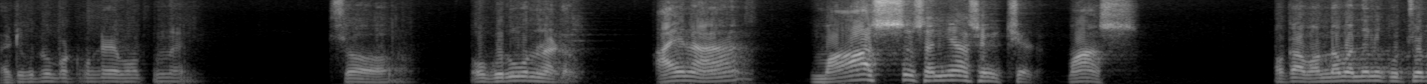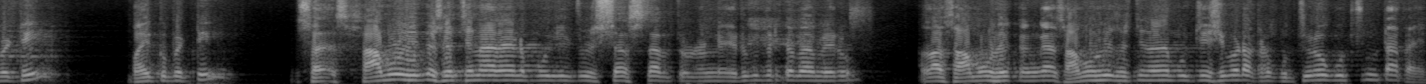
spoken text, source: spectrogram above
బయట గురువుని పట్టుకుంటే ఏమవుతుంది? సో ఓ గురువు ఉన్నాడు. ఆయన మాస్ సన్యాసం ఇచ్చాడు. మాస్. ఒక వంద మందిని కూర్చోబెట్టి మైకు పెట్టి స- సామూహిక సత్యనారాయణ పూజ చూసి చేస్తారు చూడండి. ఎరుగుతారు కదా మీరు. అలా సామూహికంగా సామూహిక సత్యనారాయణ పూజ చేసేవాడు అక్కడ కుర్చీలో కూర్చుంటారు ఆయన.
